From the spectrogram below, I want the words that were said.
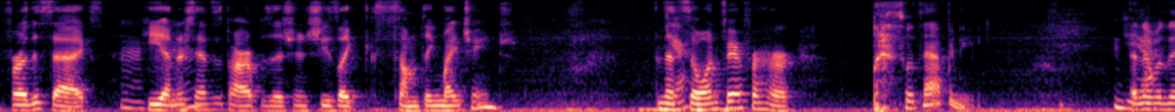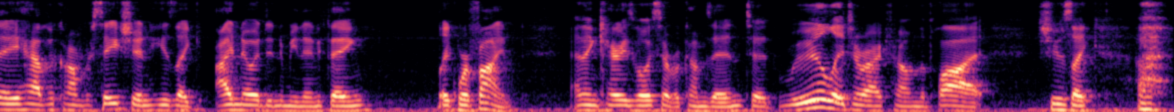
for the sex. Mm-hmm. He understands his power position. She's like, something might change, and that's Yeah. so unfair for her. But that's what's happening. Yeah. And then when they have the conversation, he's like, I know it didn't mean anything. Like, we're fine. And then Carrie's voiceover comes in to really direct home the plot. She was like, ah,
